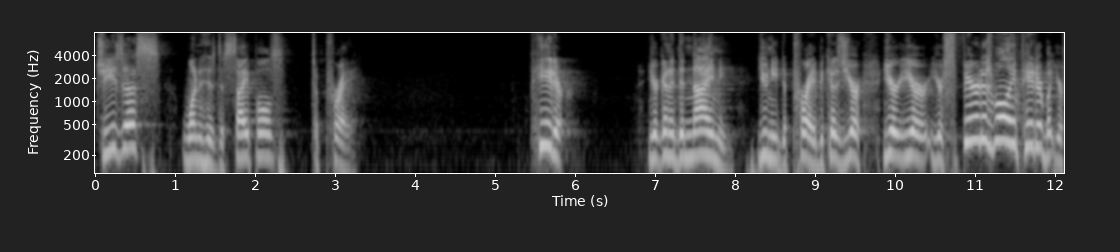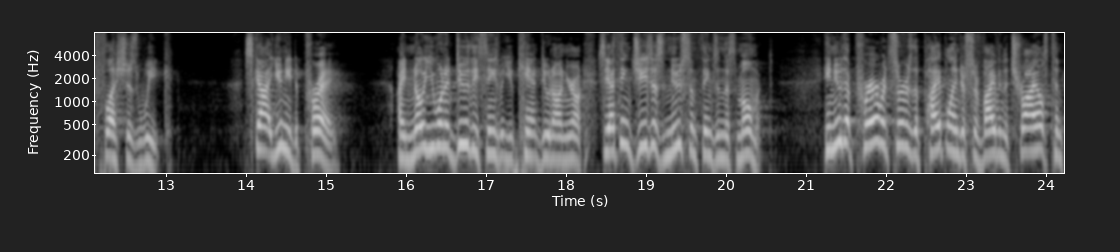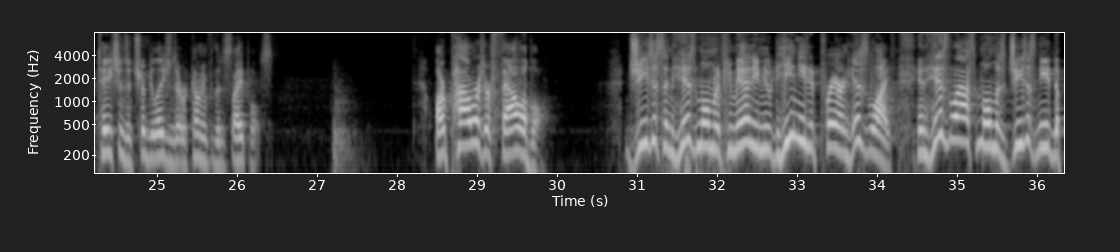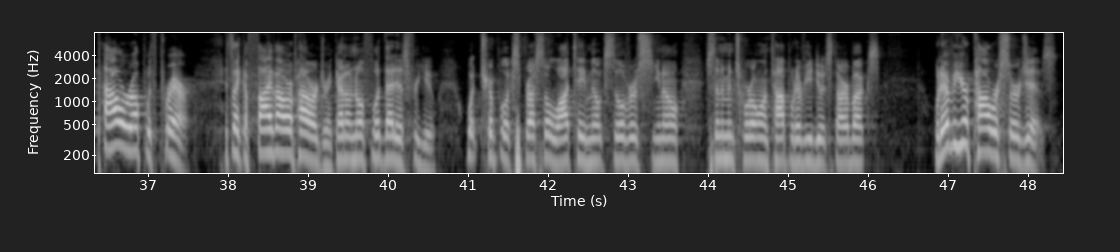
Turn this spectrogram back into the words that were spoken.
Jesus wanted his disciples to pray. Peter, you're going to deny me you need to pray because your, your, your, your spirit is willing, Peter, but your flesh is weak. Scott, you need to pray. I know you want to do these things, but you can't do it on your own. See, I think Jesus knew some things in this moment. He knew that prayer would serve as the pipeline to surviving the trials, temptations, and tribulations that were coming for the disciples. Our powers are fallible. Jesus, in his moment of humanity, knew he needed prayer in his life. In his last moments, Jesus needed to power up with prayer. It's like a five hour power drink. I don't know if, what that is for you. What triple espresso, latte, milk, silvers, you know, cinnamon twirl on top, whatever you do at Starbucks. Whatever your power surge is,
